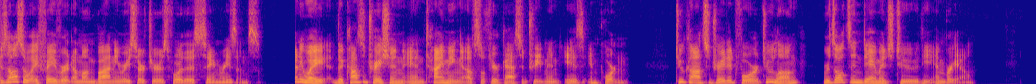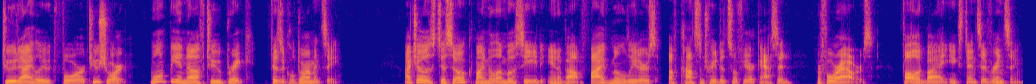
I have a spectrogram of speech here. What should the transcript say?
is also a favorite among botany researchers for the same reasons. Anyway, the concentration and timing of sulfuric acid treatment is important. Too concentrated for too long results in damage to the embryo. Too dilute for too short won't be enough to break physical dormancy. I chose to soak my Nelumbo seed in about 5 milliliters of concentrated sulfuric acid for 4 hours, followed by extensive rinsing.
